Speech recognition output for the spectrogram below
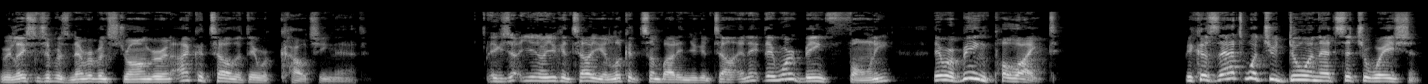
the relationship has never been stronger. And I could tell that they were couching that. You know, you can tell, you can look at somebody and you can tell, and they, they weren't being phony, they were being polite. Because that's what you do in that situation.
